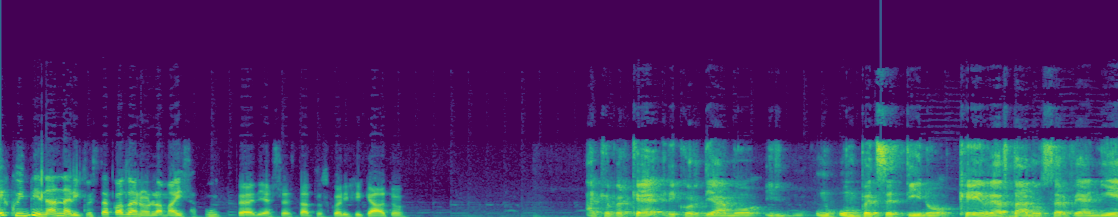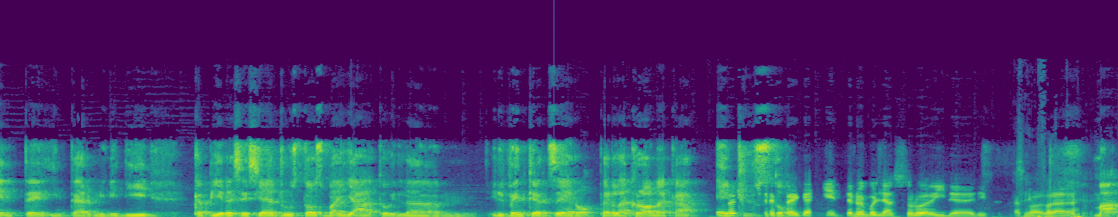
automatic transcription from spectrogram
E quindi Nannali questa cosa non l'ha mai saputa di essere stato squalificato. Anche perché ricordiamo il- un, un pezzettino che in realtà non serve a niente in termini di capire se sia giusto o sbagliato il, um, il 20 a 0. Per la cronaca è non giusto. ne frega niente, noi vogliamo solo ridere di questa Sì, cosa. eh. Ma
